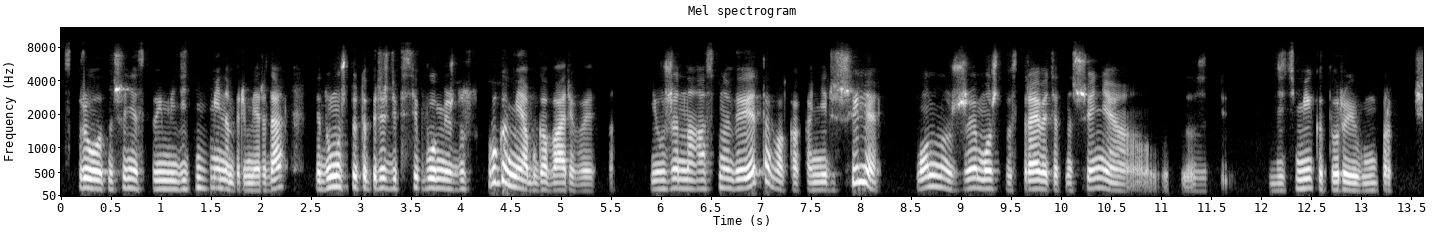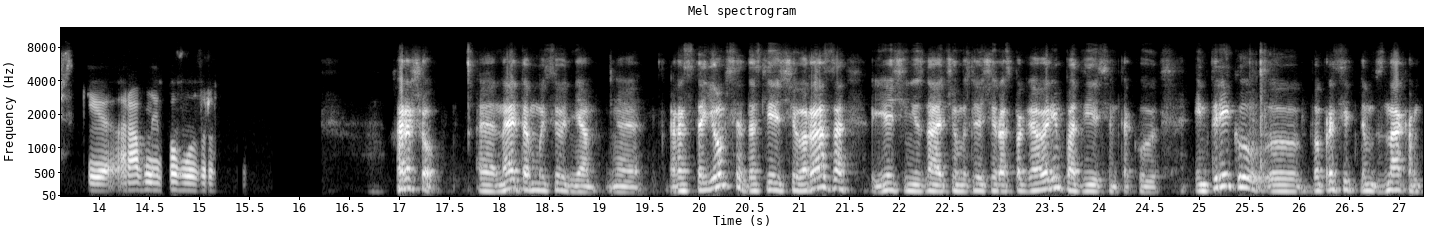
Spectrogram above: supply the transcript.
строила отношения с своими детьми, например, да, я думаю, что это прежде всего между супругами обговаривается, и уже на основе этого, как они решили, он уже может выстраивать отношения с детьми, которые ему практически равны по возрасту. Хорошо. Э, на этом мы сегодня э, расстаемся. До следующего раза. Я еще не знаю, о чем мы в следующий раз поговорим. Подвесим такую интригу э, вопросительным знаком.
